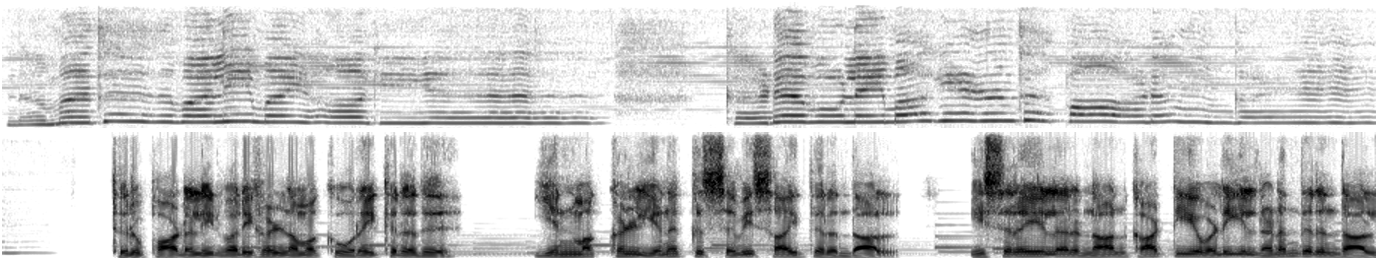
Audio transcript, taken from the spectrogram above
நமது வலிமையாகிய கடவுளை மகிழ்ந்து பாடுங்கள். திருப்பாடலின் வரிகள் நமக்கு உரைக்கிறது. என் மக்கள் எனக்கு செவிசாய்த்திருந்தால் இஸ்ரேலர் நான் காட்டிய வழியில் நடந்திருந்தால்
